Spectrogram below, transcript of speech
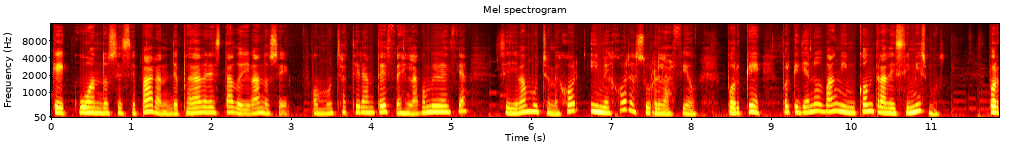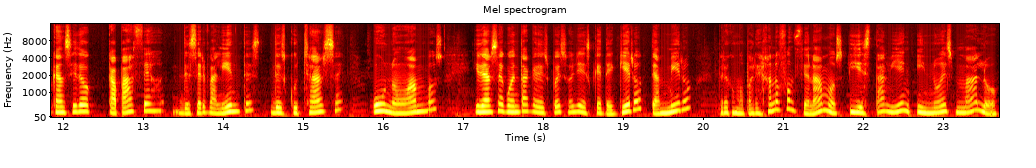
que cuando se separan, después de haber estado llevándose con muchas tiranteces en la convivencia, se llevan mucho mejor y mejora su relación. ¿Por qué? Porque ya no van en contra de sí mismos, porque han sido capaces de ser valientes, de escucharse, uno o ambos, y darse cuenta que después, oye, es que te quiero, te admiro, pero como pareja no funcionamos y está bien y no es malo.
